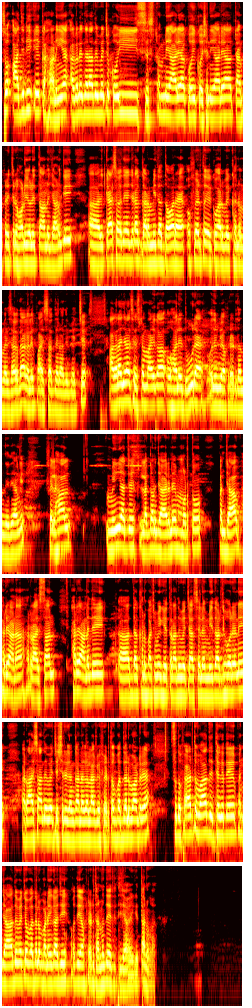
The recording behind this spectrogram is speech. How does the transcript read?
ਸੋ ਅੱਜ ਦੀ ਇਹ ਕਹਾਣੀ ਹੈ ਅਗਲੇ ਦਿਨਾਂ ਦੇ ਵਿੱਚ ਕੋਈ ਸਿਸਟਮ ਨਹੀਂ ਆ ਰਿਹਾ, ਕੋਈ ਕੁਝ ਨਹੀਂ ਆ ਰਿਹਾ ਟੈਂਪਰੇਚਰ ਹੌਲੀ ਹੌਲੀ ਤਾਂ ਨੂੰ ਜਾਣਗੇ ਕਹਿ ਸਕਦੇ ਹਾਂ ਜਿਹੜਾ ਗਰਮੀ ਦਾ ਦੌਰ ਹੈ, ਉਹ ਫਿਰ ਤੋਂ ਇੱਕ ਵਾਰ ਵੇਖਣ ਨੂੰ ਮਿਲ ਸਕਦਾ ਅਗਲੇ 5-7 ਦਿਨਾਂ ਦੇ ਵਿੱਚ। ਅਗਲਾ ਜਿਹੜਾ ਸਿਸਟਮ ਆਏਗਾ, ਉਹ ਹਾਲੇ ਦੂਰ ਹੈ, ਉਹਦੀ ਵੀ ਅਪਡੇਟ ਤੁਹਾਨੂੰ ਦੇ ਦਿਆਂਗੇ। ਫਿਲਹਾਲ ਮੀਂਹ ਅੱਜ ਲੱਗਣ ਜਾ ਰਹੇ ਨੇ, ਮੁੜ ਤੋਂ ਪੰਜਾਬ, ਹਰਿਆਣਾ, ਰਾਜਸਥਾਨ, ਹਰਿਆਣੇ ਦੇ ਦੱਖਣ ਪੱਛਮੀ ਖੇਤਰਾਂ ਦੇ ਵਿੱਚ ਇਸ ਵੇਲੇ ਮੀਂਹ ਦਰਜ ਹੋ ਰਹੇ ਨੇ। ਰਾਜਸਥਾਨ ਦੇ ਵਿੱਚ ਸ਼੍ਰੀ ਗੰਗਾਨਗਰ ਲਾਗੇ ਫਿਰ ਤੋਂ ਬੱਦਲ ਬਣ ਰਿਹਾ। ਸੋ ਦੁਪਹਿਰ ਤੋਂ ਬਾਅਦ ਇੱਥੇ ਕਿਤੇ ਪੰਜਾਬ ਦੇ ਵਿੱਚ ਬੱਦਲ ਬਣੇਗਾ ਜੀ। ਉਹਦੀ ਅਪਡੇਟ ਤੁਹਾਨੂੰ ਦੇ ਦਿੱਤੀ ਜਾਵੇਗੀ। ਧੰਨਵਾਦ।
